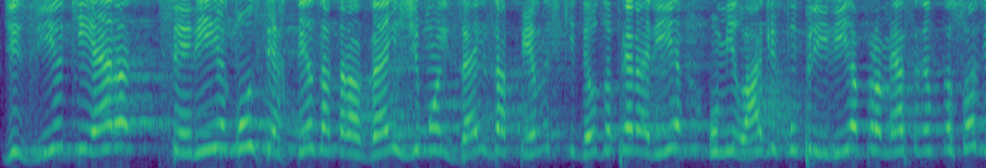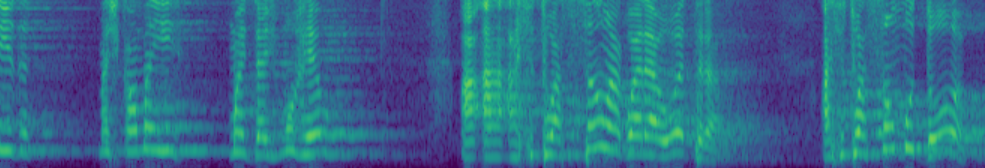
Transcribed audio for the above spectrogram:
dizia que era seria com certeza através de Moisés apenas que Deus operaria o milagre cumpriria a promessa dentro da sua vida. Mas calma aí, Moisés morreu. A, a, a situação agora é outra. A situação mudou.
